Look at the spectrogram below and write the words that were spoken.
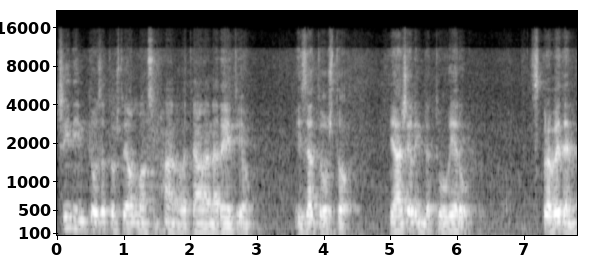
Činim to zato što je Allah subhanahu wa ta'ala naredio i zato što ja želim da tu vjeru sprovedem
